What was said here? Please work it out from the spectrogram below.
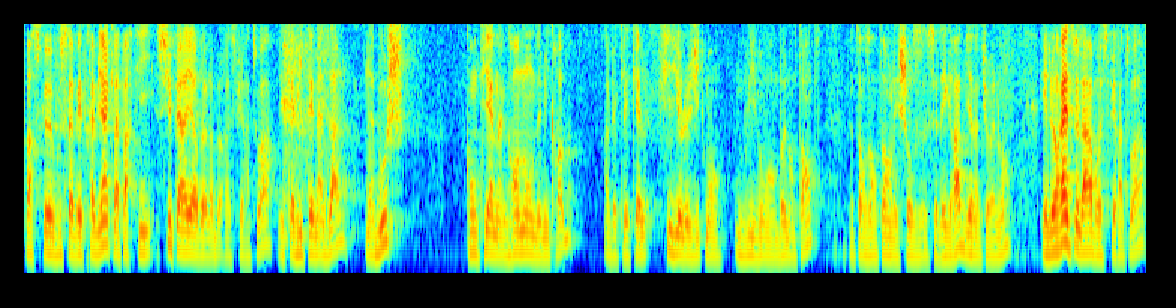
parce que vous savez très bien que la partie supérieure de l'arbre respiratoire, les cavités nasales, la bouche, contiennent un grand nombre de microbes avec lesquels physiologiquement nous vivons en bonne entente. De temps en temps, les choses se dégradent, bien naturellement. Et le reste de l'arbre respiratoire,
